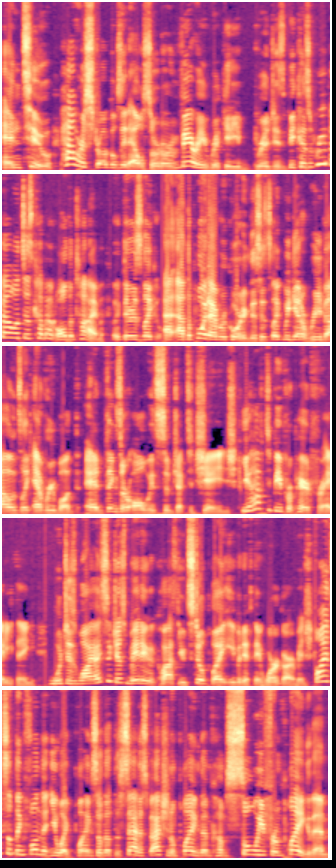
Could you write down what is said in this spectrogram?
And two, power struggles in Elsword are very rickety bridges, because rebalances come out all the time. Like, there's like, at, at the point I'm recording this, it's like we get a rebalance like every month, and things are always subject to change. You have to be prepared for anything, which is why I suggest making a class you'd still play even if they were garbage. Find something fun that you like playing so that the satisfaction of playing them comes solely from playing them,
